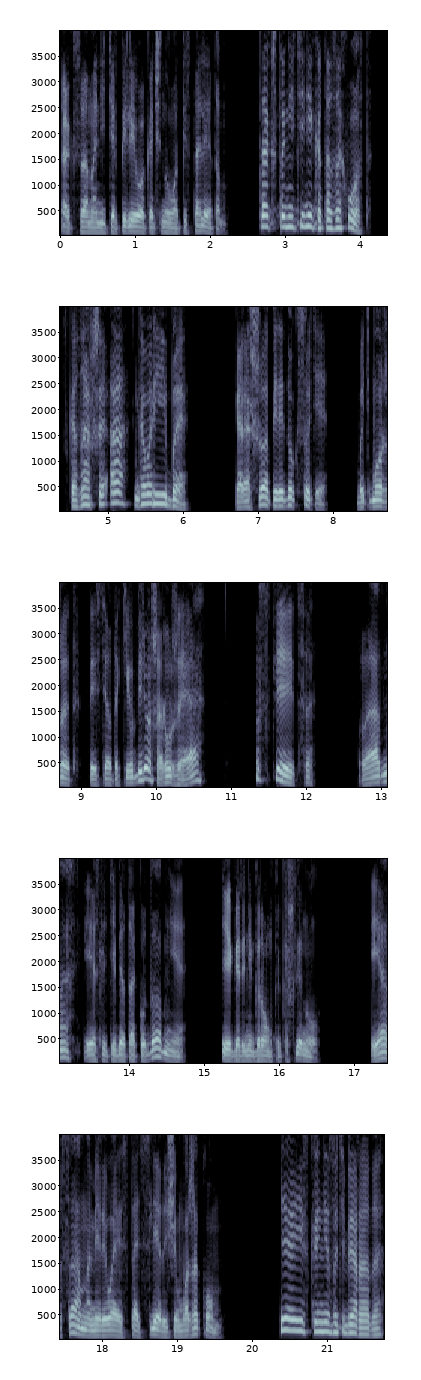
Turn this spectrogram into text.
Оксана нетерпеливо качнула пистолетом. Так что не тяни кота за хвост. Сказавши А, говори и Б. Хорошо, перейду к сути. Быть может, ты все таки уберешь оружие, а? Успеется. Ладно, если тебе так удобнее. Игорь негромко кашлянул. Я сам намереваюсь стать следующим вожаком. Я искренне за тебя рада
